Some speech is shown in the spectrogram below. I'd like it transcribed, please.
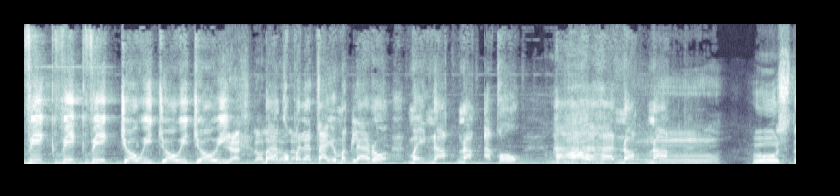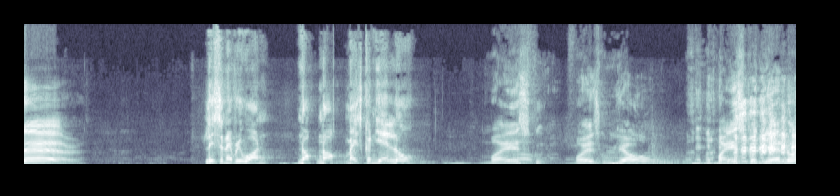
Vic, Vic, Vic, Joey, Joey, Joey. Yes, Lola, Bago Lola. pala tayo maglaro, may knock-knock ako. Ha, ha, ha, ha, knock-knock. Who's there? Listen, everyone. Knock-knock, mais con hielo. Mais, con- mais con hielo? Mais con hielo?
